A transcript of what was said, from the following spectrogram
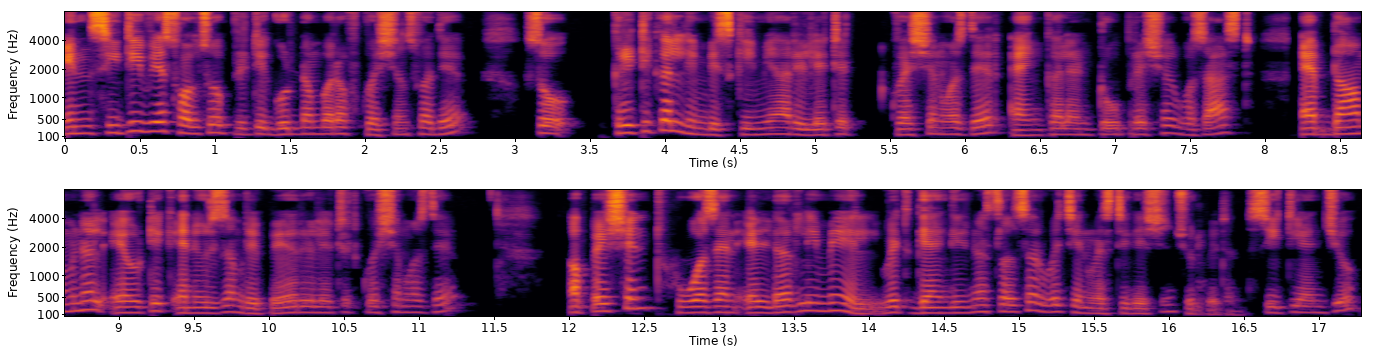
In CTVS also a pretty good number of questions were there. So critical limb ischemia related question was there. Ankle and toe pressure was asked. Abdominal aortic aneurysm repair related question was there. A patient who was an elderly male with gangrenous ulcer, which investigation should be done? CT angio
